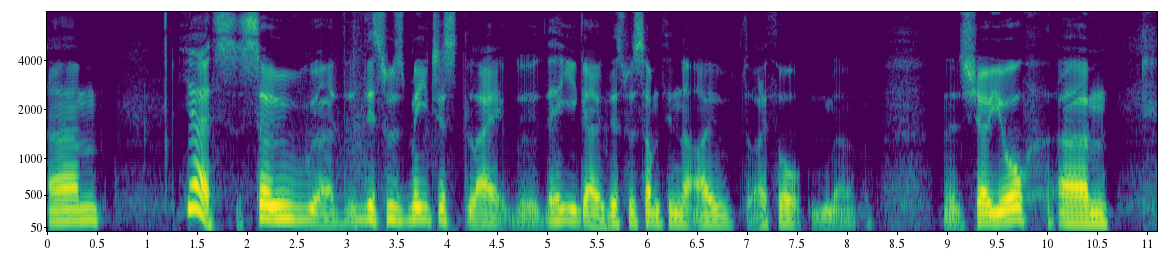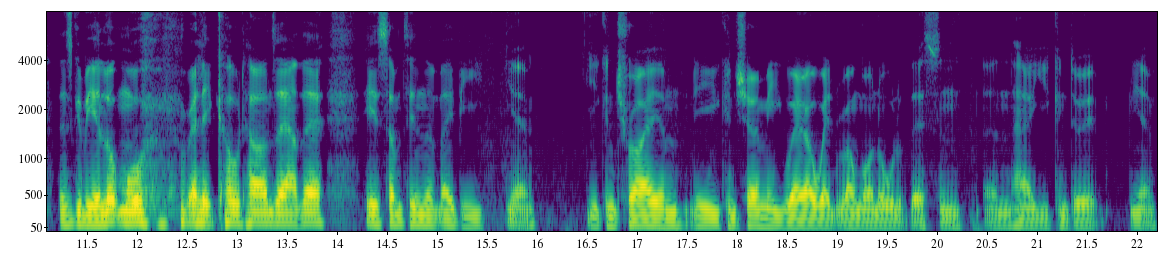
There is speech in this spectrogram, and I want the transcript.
Um, yes. So uh, this was me just like there you go. This was something that I I thought uh, let's show you all. Um, there's going to be a lot more relic cold hands out there. Here's something that maybe you know you can try and you can show me where I went wrong on all of this and and how you can do it. You know,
